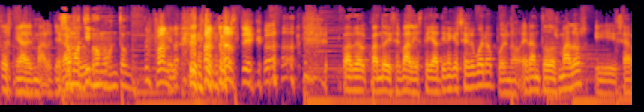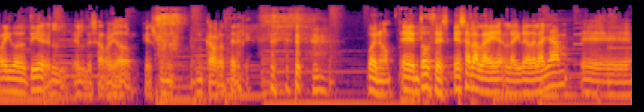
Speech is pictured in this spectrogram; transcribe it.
todos finales malos. Eso motiva un montón. Fantástico. cuando, cuando dices, vale, este ya tiene que ser bueno, pues no, eran todos malos y se ha reído de ti el, desarrollador, que es un, un cabrocete. bueno, eh, entonces, esa era la, idea de la Jam. Eh,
